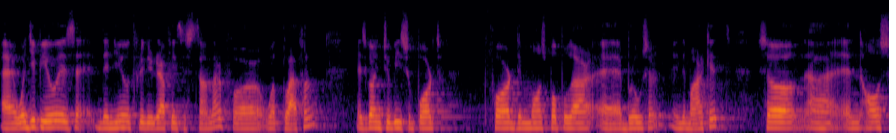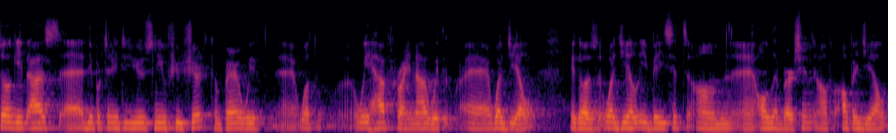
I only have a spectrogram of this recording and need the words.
Uh, WebGPU is the new 3D graphics standard for web platform. It's going to be support for the most popular uh, browser in the market. So, uh, and also give us uh, the opportunity to use new features compared with uh, what we have right now with uh, WebGL because WebGL is based on uh, older version of OpenGL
